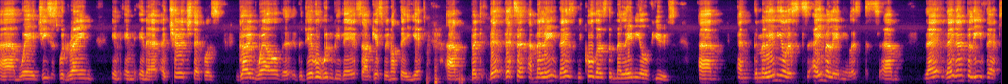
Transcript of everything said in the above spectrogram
um, where Jesus would reign in, in, in a, a church that was going well. The, the devil wouldn't be there, so I guess we're not there yet. Um, but that, that's a, a millenn- those we call those the millennial views. Um, and the millennialists, amillennialists, um, they, they don't believe that,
